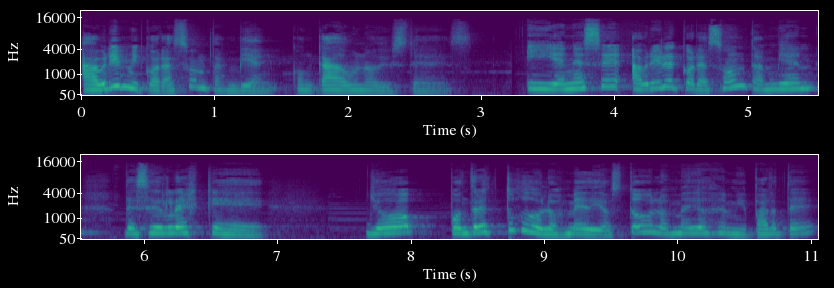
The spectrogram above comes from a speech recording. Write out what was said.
abrir mi corazón también con cada uno de ustedes. Y en ese abrir el corazón también decirles que yo pondré todos los medios, todos los medios de mi parte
